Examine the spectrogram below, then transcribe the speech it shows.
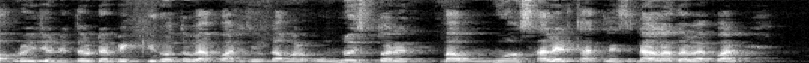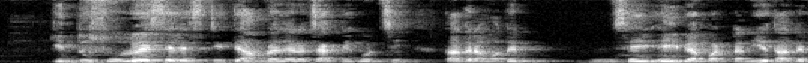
অপ্রয়োজনীয়তা ওটা ব্যক্তিগত ব্যাপার। যেহেতু আমার অন্য স্তরের বা অন্য সালের থাকলে সেটা আলাদা ব্যাপার। কিন্তু ষোলো এসএলএসটিতে আমরা যারা চাকরি করছি, তাদের আমাদের সেই, এই ব্যাপারটা নিয়ে তাদের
